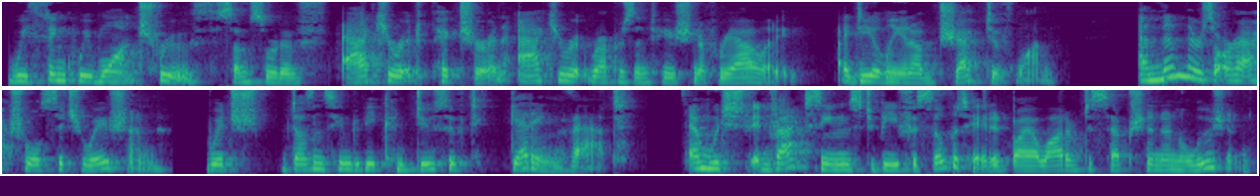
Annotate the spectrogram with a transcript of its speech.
we think we want truth, some sort of accurate picture, an accurate representation of reality, ideally an objective one. And then there's our actual situation, which doesn't seem to be conducive to getting that, and which in fact seems to be facilitated by a lot of deception and illusion.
